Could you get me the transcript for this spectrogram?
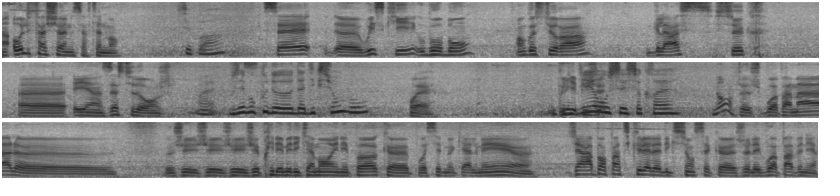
Un old fashion, certainement. C'est quoi C'est euh, whisky ou bourbon, angostura, glace, sucre et un zeste d'orange. Ouais. Vous avez beaucoup d'addictions, vous Ouais. On peut Oui, puis dire ou c'est secret Non, je, je bois pas mal. euh, j'ai- pris des médicaments à une époque euh, pour essayer de me calmer. euh. J'ai un rapport particulier à l'addiction, c'est que je les vois pas venir.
